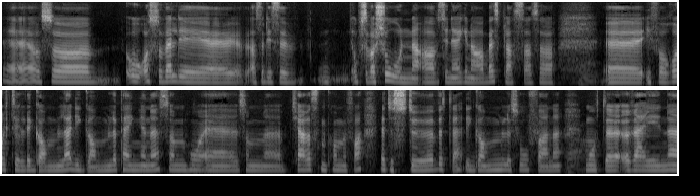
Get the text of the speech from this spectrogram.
Eh, også, og også veldig eh, Altså disse observasjonene av sin egen arbeidsplass. Altså eh, i forhold til det gamle, de gamle pengene som, er, som kjæresten kommer fra. Dette støvete, de gamle sofaene mot det rene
